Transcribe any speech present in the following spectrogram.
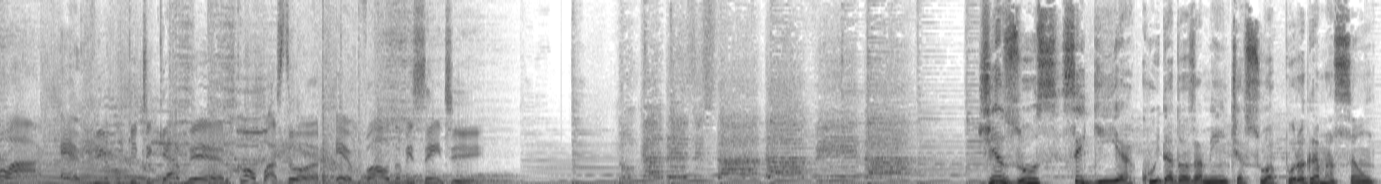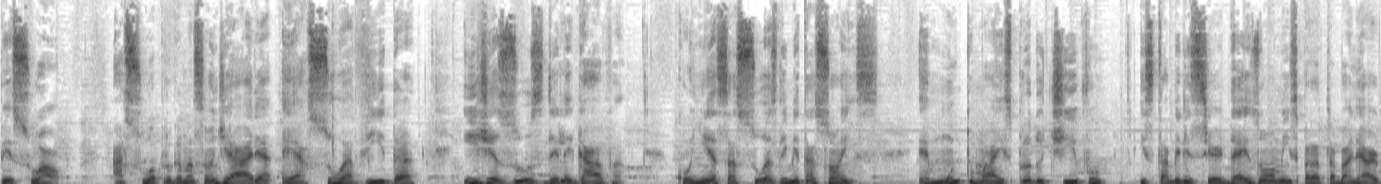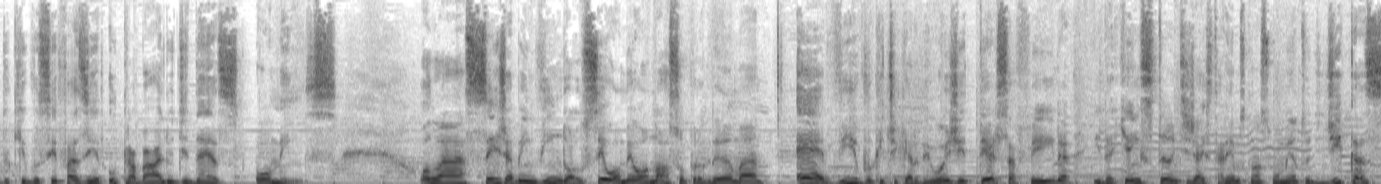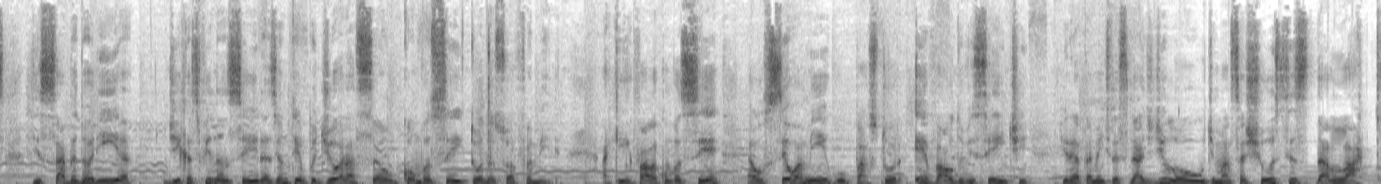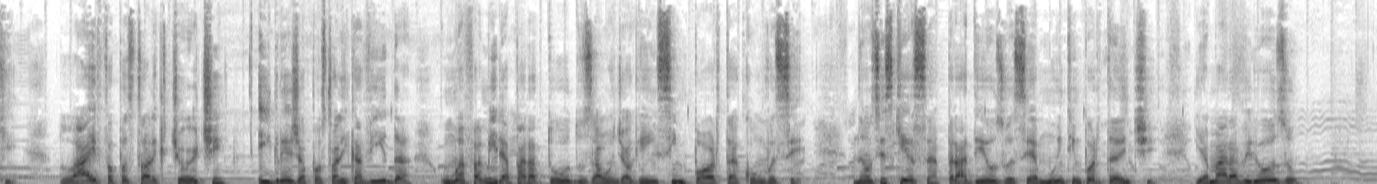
No ar, é vivo que te quero ver, com o pastor Evaldo Vicente. Nunca desista da vida. Jesus seguia cuidadosamente a sua programação pessoal. A sua programação diária é a sua vida e Jesus delegava. Conheça as suas limitações. É muito mais produtivo estabelecer 10 homens para trabalhar do que você fazer o trabalho de 10 homens. Olá, seja bem-vindo ao seu, ao meu, ao nosso programa. É vivo que te quero ver hoje, terça-feira, e daqui a instantes já estaremos com o nosso momento de dicas de sabedoria, dicas financeiras e um tempo de oração com você e toda a sua família. Aqui quem fala com você é o seu amigo, pastor Evaldo Vicente, diretamente da cidade de Lowell, de Massachusetts, da LAC, Life Apostolic Church, Igreja Apostólica Vida, uma família para todos, aonde alguém se importa com você. Não se esqueça, para Deus você é muito importante e é maravilhoso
